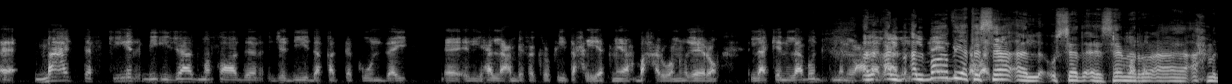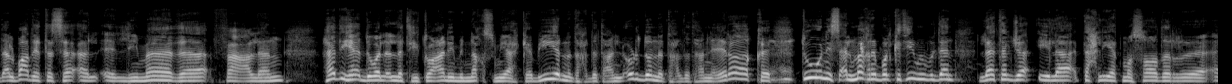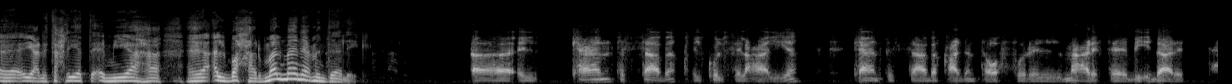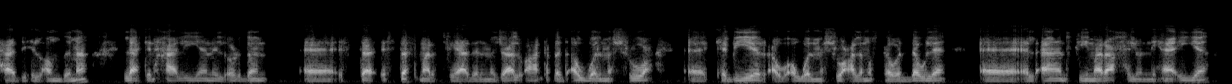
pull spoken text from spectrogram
آه، مع التفكير بإيجاد مصادر جديدة قد تكون زي اللي هلا عم بيفكروا فيه تحليه مياه بحر ومن غيره. لكن لابد من العمل البعض يتساءل أستاذ سامر آه، أحمد البعض يتساءل لماذا فعلا هذه الدول التي تعاني من نقص مياه كبير نتحدث عن الأردن نتحدث عن العراق تونس المغرب والكثير من البلدان لا تلجأ إلى تحلية مصادر يعني تحلية مياه البحر. ما المانع من ذلك؟ كان في السابق الكلفة العالية كان في السابق عدم توفر المعرفة بإدارة هذه الأنظمة لكن حاليا الأردن آه، استثمرت في هذا المجال وأعتقد أول مشروع آه، كبير أو أول مشروع على مستوى الدولة آه، الآن في مراحله النهائيه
